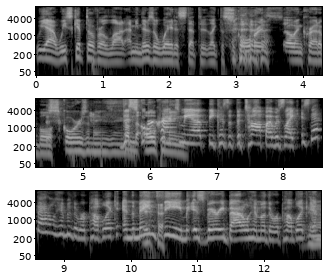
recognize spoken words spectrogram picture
yeah, we skipped over a lot. I mean, there's a way to step through. Like the score is so incredible. the score is amazing The From the score cracked me up because at the top I was like, "Is that Battle Hymn of the Republic?" And the main theme is very Battle Hymn of the Republic, and Yeah.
